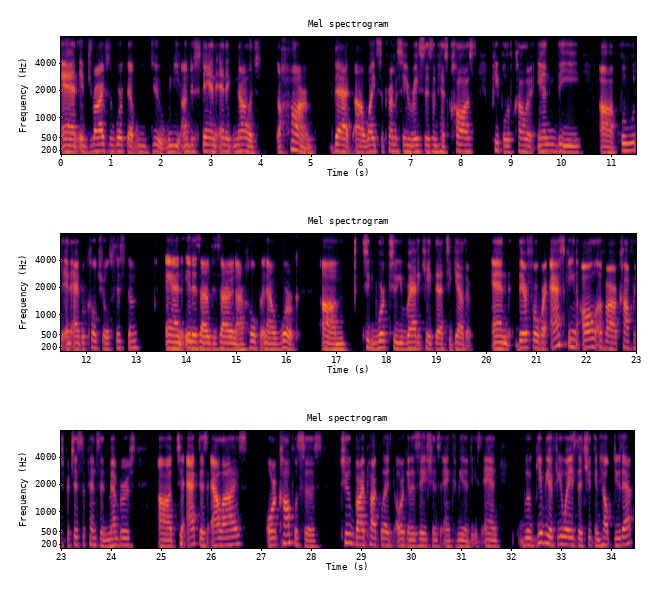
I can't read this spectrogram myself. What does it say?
and it drives the work that we do. We understand and acknowledge the harm that uh, white supremacy and racism has caused people of color in the uh, food and agricultural system. And it is our desire and our hope and our work um, to work to eradicate that together. And therefore, we're asking all of our conference participants and members uh, to act as allies or accomplices to BIPOC-led organizations and communities. And we'll give you a few ways that you can help do that.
